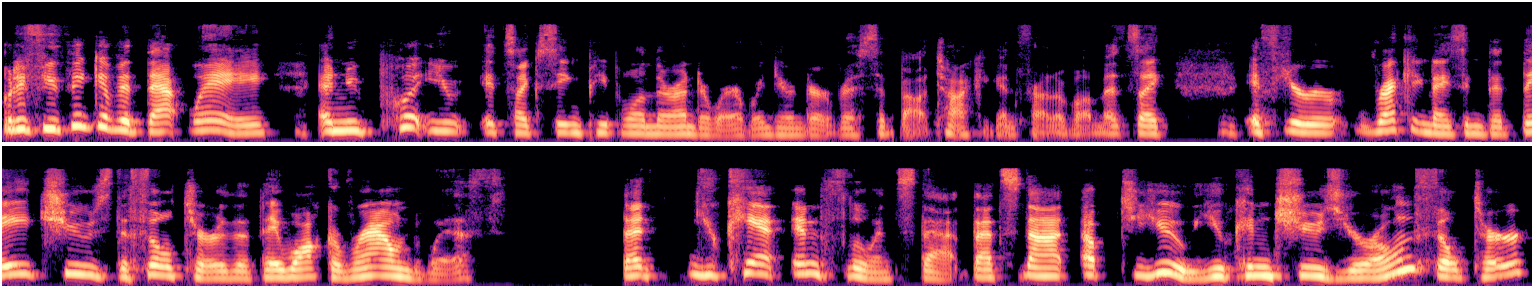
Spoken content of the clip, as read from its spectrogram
but if you think of it that way and you put you it's like seeing people in their underwear when you're nervous about talking in front of them it's like if you're recognizing that they choose the filter that they walk around with that you can't influence that. That's not up to you. You can choose your own filter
